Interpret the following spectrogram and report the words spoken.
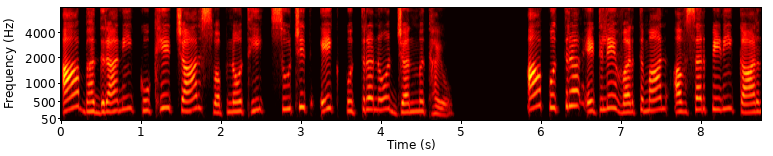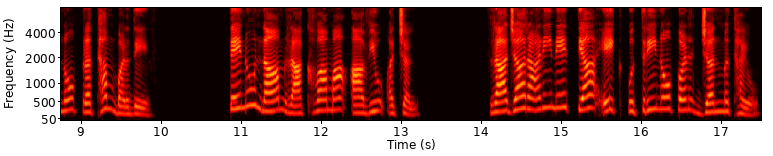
આ ભદ્રાની કુખે ચાર સ્વપ્નોથી સૂચિત એક પુત્રનો જન્મ થયો. આ પુત્ર એટલે વર્તમાન અવસર્પિણી કાળનો પ્રથમ બળદેવ. તેનું નામ રાખવામાં આવ્યું અચલ. રાજા રાણીને ત્યાં એક પુત્રીનો પણ જન્મ થયો.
